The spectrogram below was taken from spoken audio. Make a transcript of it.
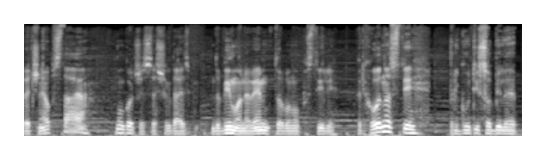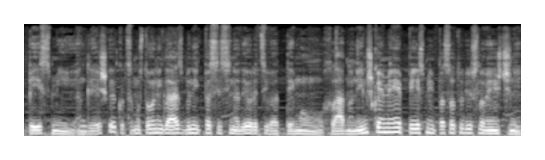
več ne obstaja, mogoče se še kdaj dobimo, ne vem, to bomo postili v prihodnosti. Pri Guti so bile pesmi angliške, kot samostojni glasbenik, pa si si nadel recimo temu hladno nemško ime, pesmi pa so tudi v slovenščini.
